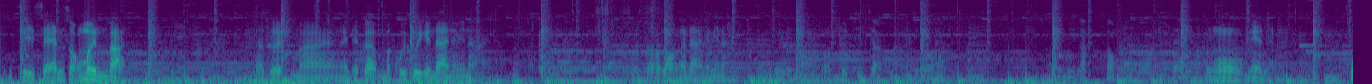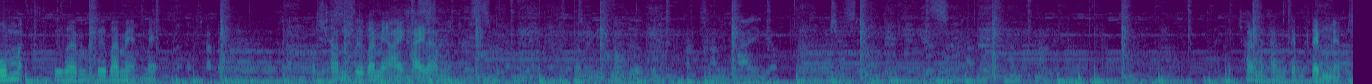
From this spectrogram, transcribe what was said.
4ี่แสนสองหมื่นบาท ถ้าเกิดมาไงเดี๋ยวก็มาคุยคุยๆกันได้นะพี่นะได้ครับเดี๋ยวต่อรองกันได้นะพี่นะคุยกันได้เฉพาะชุดที่จัดมานี่ก็น่าจะมี หลักสองสองแสนแล้วโอ้โหเนี่ยแหละคุ้มอะซื้อไปซื้อไปไม่ไม่ออปชั่นซื้อไปไม่อายใครแล้วครับเนี่ยถ้าไม่มีเขาเดิมจะมีท้ายอย่างเดียวใส่ออปชั่นคันเต็มเต็มๆเลยครับ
